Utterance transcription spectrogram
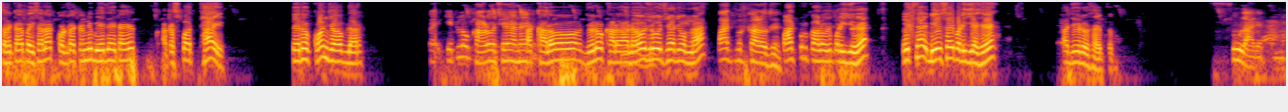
સરકાર પૈસાના કોન્ટ્રાક્ટરની બે દેખાય અકસ્માત થાય તેનો કોણ જવાબદાર? કેટલો ખાડો છે અને આ ખાડો જોયેલો ખાડો આ નવો જ રોડ છે હજુ હમણાં. પાંચ ફૂટ ખાડો છે. પાંચ ફૂટ ખાડો પડી ગયો છે. એક સાહેબ બે સાહેબ પડી ગયા છે. આ જોયેલો સાહેબ તો શું લાગે તમને?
